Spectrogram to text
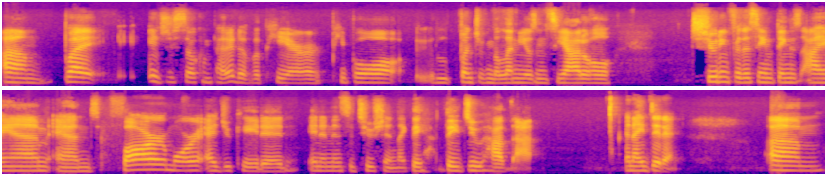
um, but it's just so competitive up here. People, a bunch of millennials in Seattle, shooting for the same things I am, and far more educated in an institution. Like they they do have that, and I didn't. Um,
